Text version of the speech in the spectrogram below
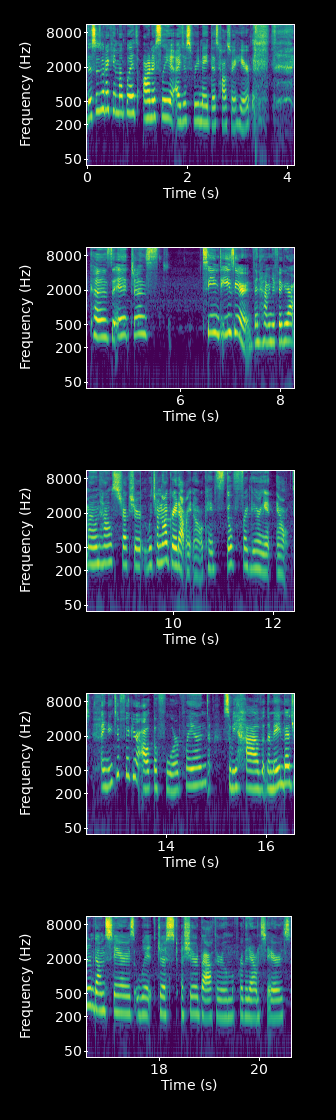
This is what I came up with. Honestly, I just remade this house right here because it just seemed easier than having to figure out my own house structure, which I'm not great at right now, okay? I'm still figuring it out. I need to figure out the floor plan. So we have the main bedroom downstairs with just a shared bathroom for the downstairs.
